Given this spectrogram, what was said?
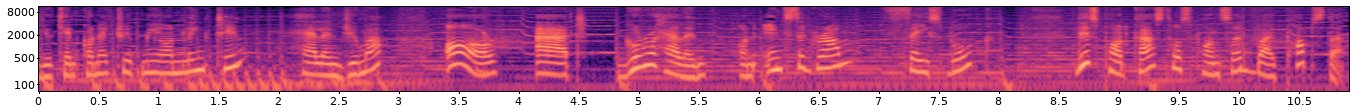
you can connect with me on LinkedIn, Helen Juma, or at Guru Helen on Instagram, Facebook. This podcast was sponsored by Popstar.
